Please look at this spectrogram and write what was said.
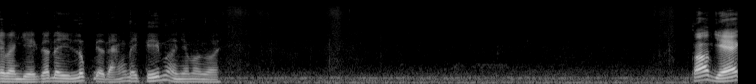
đây, bạn Việt đã đi lúc giờ đẳng để kiếm rồi nha mọi người. Có không, Việt?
